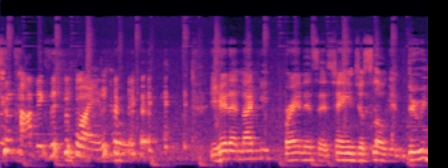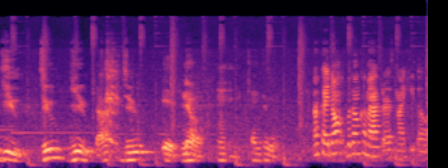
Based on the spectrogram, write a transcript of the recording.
two topics in one. Oh. You hear that, Nike? Brandon says, change your slogan. Do you? Do you? Not do it. No. Mm-mm. Can't do it. Okay, don't but don't come after us, Nike though.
